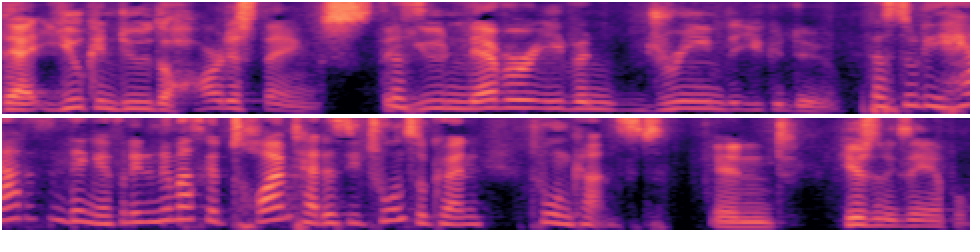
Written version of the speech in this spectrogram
that you can do the hardest things that Das- you never even dreamed that you could do. dass du die härtesten Dinge, von denen du niemals geträumt hättest, sie tun zu können, tun kannst. And here's an example.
